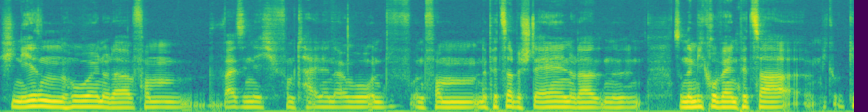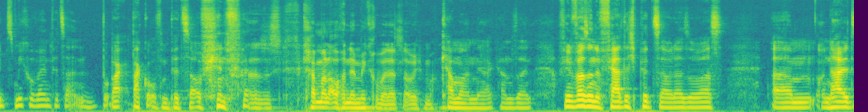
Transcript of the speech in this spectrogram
Chinesen holen oder vom, weiß ich nicht, vom Thailänder irgendwo und, und vom eine Pizza bestellen oder eine, so eine Mikrowellenpizza. Mikro, Gibt es Mikrowellenpizza? Backofenpizza auf jeden Fall. Also das kann man auch in der Mikrowelle, glaube ich, machen. Kann man, ja, kann sein. Auf jeden Fall so eine Fertigpizza oder sowas. Ähm, und halt,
